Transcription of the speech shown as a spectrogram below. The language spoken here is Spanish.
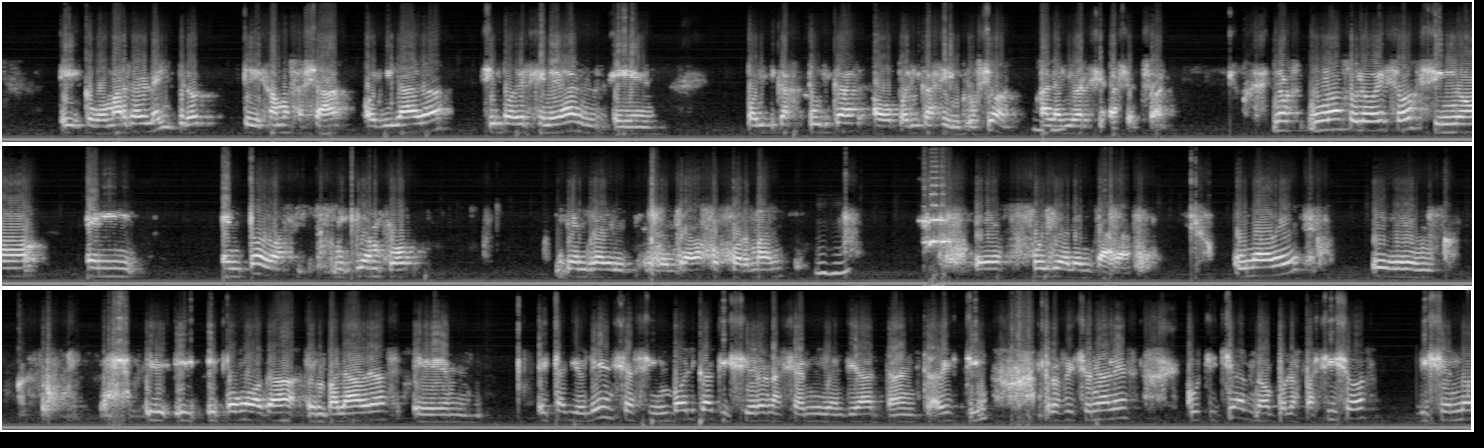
eh, como marca de ley, pero te dejamos allá olvidada sin poder generar eh, políticas públicas o políticas de inclusión a la diversidad sexual. No, no solo eso, sino en, en todo mi tiempo dentro del, trabajo formal fui violentada una vez, eh, y, pongo acá en palabras eh, esta violencia simbólica que hicieron hacia mi identidad tan travesti, profesionales cuchicheando por los pasillos diciendo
